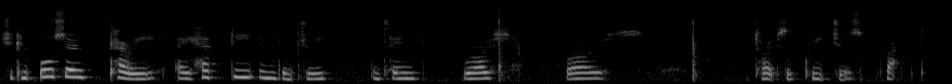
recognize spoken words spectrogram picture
She can also carry a hefty inventory and tame various, various types of creatures. Fact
